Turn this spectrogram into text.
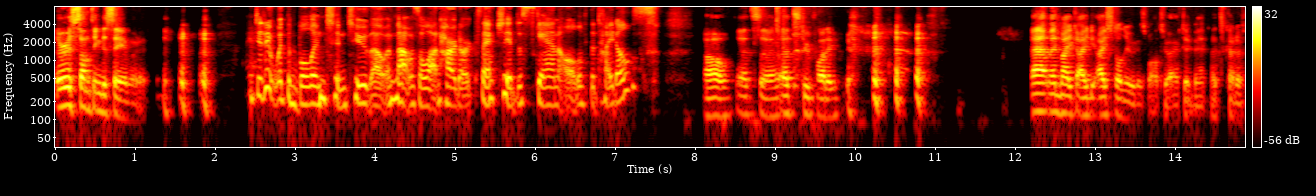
there is something to say about it. I did it with the bulletin too, though, and that was a lot harder because I actually had to scan all of the titles. Oh, that's uh, that's too funny. Uh, and Mike, I, I still do it as well too. I have to admit, that's kind of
